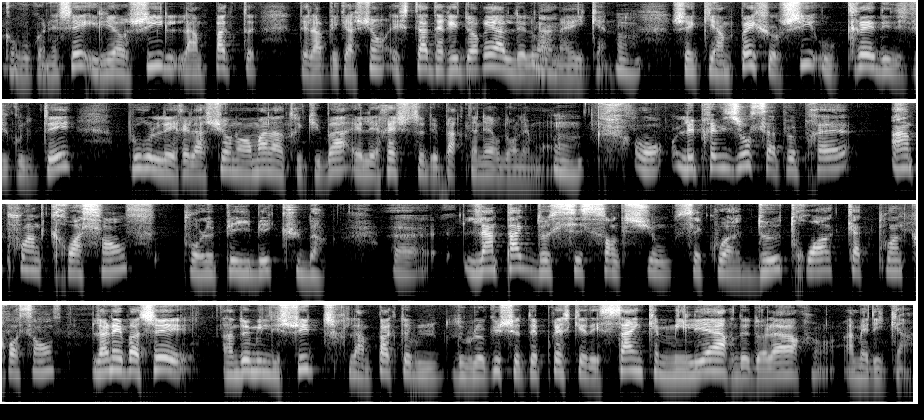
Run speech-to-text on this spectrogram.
comme vous connaissez, il y a aussi l'impact de l'application extraterritoriale des lois américaines, mmh. ce qui empêche aussi ou crée des difficultés pour les relations normales entre Cuba et les restes des partenaires dans le monde. Mmh. les prévisions, c'est à peu près un point de croissance pour le PIB cubain. Euh, l'impact de ces sanctions, c'est quoi? 2, 3, 4 points de croissance? L'année passée, en 2018, l'impact du blocus c'était presque des 5 milliards de dollars américains.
